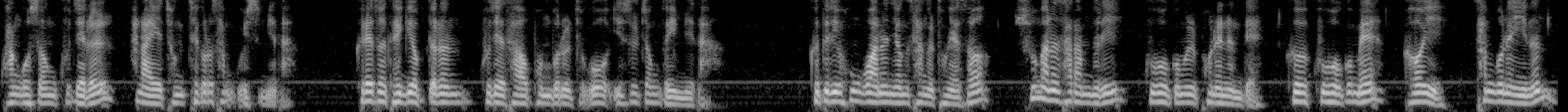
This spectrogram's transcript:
광고성 구제를 하나의 정책으로 삼고 있습니다. 그래서 대기업들은 구제사업본부를 두고 있을 정도입니다. 그들이 홍보하는 영상을 통해서 수많은 사람들이 구호금을 보내는데 그 구호금의 거의 3분의 2는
